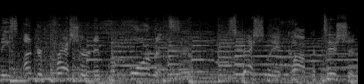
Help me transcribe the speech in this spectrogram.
When he's under pressure and in performance, especially in competition.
